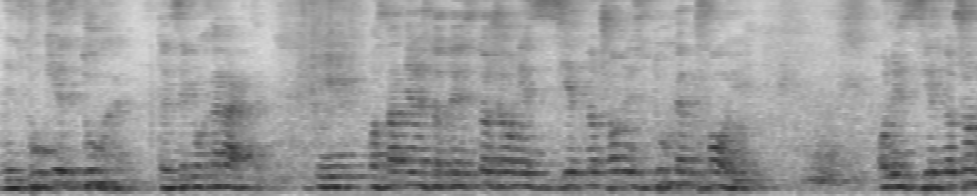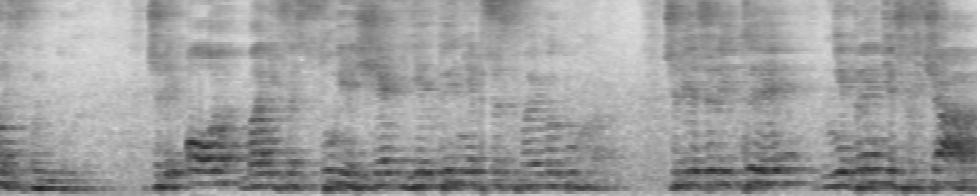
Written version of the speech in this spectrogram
Więc Bóg jest duchem. To jest Jego charakter. I ostatnia rzecz to, to jest to, że On jest zjednoczony z duchem Twoim. On jest zjednoczony z Twoim duchem. Czyli On manifestuje się jedynie przez Twojego ducha. Czyli jeżeli Ty nie będziesz chciał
